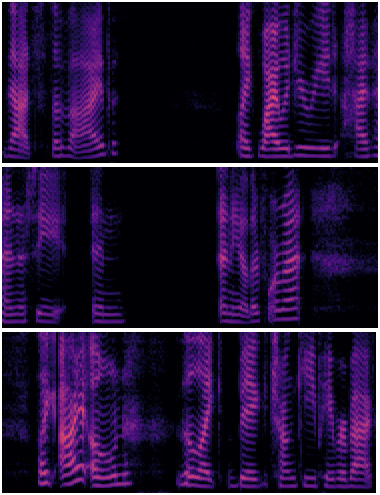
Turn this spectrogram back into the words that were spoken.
that's the vibe. Like, why would you read high fantasy in any other format. Like I own the like big chunky paperback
